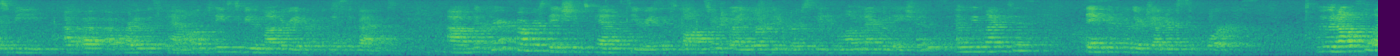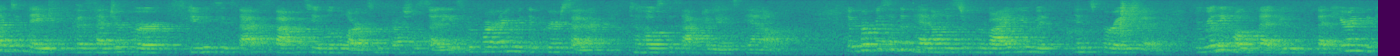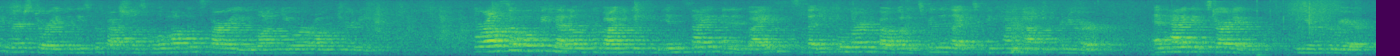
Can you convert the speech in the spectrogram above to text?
to be a, a, a part of this panel and pleased to be the moderator for this event. Um, the Career Conversations panel series is sponsored by York University's Alumni Relations, and we'd like to thank them for their generous support. We would also like to thank the Center for Student Success, Faculty of Liberal Arts and Professional Studies, for partnering with the Career Center to host this afternoon's panel. The purpose of the panel is to provide you with inspiration. Really hope that you that hearing the career stories of these professionals will help inspire you along your own journey. We're also hoping that it'll provide you with some insight and advice so that you can learn about what it's really like to become an entrepreneur and how to get started in your career.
